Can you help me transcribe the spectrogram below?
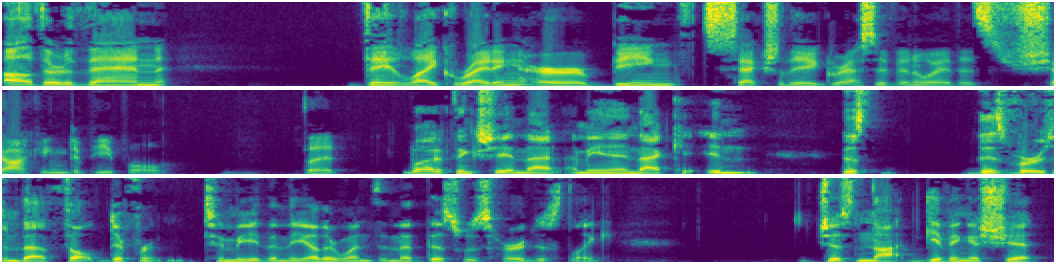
other than they like writing her being sexually aggressive in a way that's shocking to people. But Well, I think she in that. I mean, in that in this this version of that felt different to me than the other ones in that this was her just like just not giving a shit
